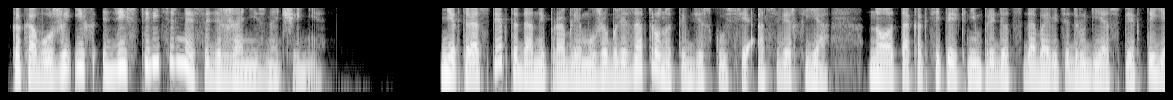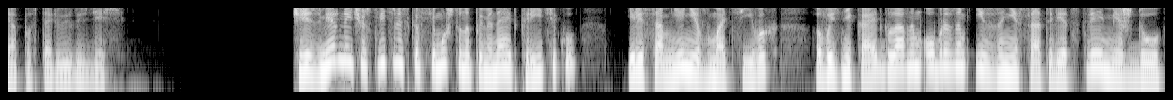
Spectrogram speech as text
каково же их действительное содержание и значение? Некоторые аспекты данной проблемы уже были затронуты в дискуссии о сверх-я, но так как теперь к ним придется добавить и другие аспекты, я повторю их здесь. Чрезмерная чувствительность ко всему, что напоминает критику или сомнение в мотивах, возникает главным образом из-за несоответствия между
